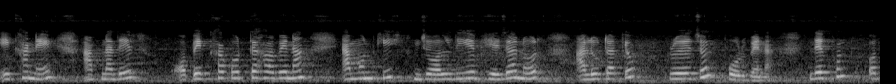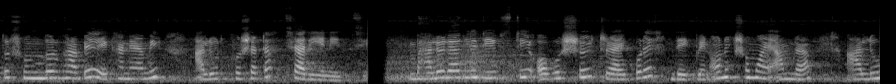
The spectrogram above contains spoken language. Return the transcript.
এখানে আপনাদের অপেক্ষা করতে হবে না, এমনকি জল দিয়ে ভেজানোর আলুটাকেও প্রয়োজন পড়বে না। দেখুন কত সুন্দরভাবে এখানে আমি আলুর খোসাটা ছাড়িয়ে নিচ্ছি। ভালো লাগলে টিপসটি অবশ্যই ট্রাই করে দেখবেন। অনেক সময় আমরা আলু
